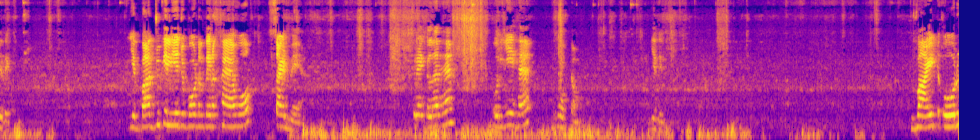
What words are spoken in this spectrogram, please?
ये देखो। ये बाजू के लिए जो बॉर्डर दे रखा है वो साइड में है। ग्रे कलर है और ये है बॉटम ये देखो। वाइट और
